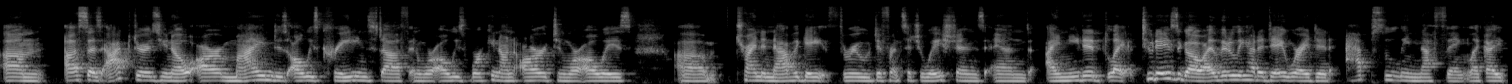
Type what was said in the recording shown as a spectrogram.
um, us as actors, you know, our mind is always creating stuff and we're always working on art and we're always um, trying to navigate through different situations. And I needed, like, two days ago, I literally had a day where I did absolutely nothing. Like, I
